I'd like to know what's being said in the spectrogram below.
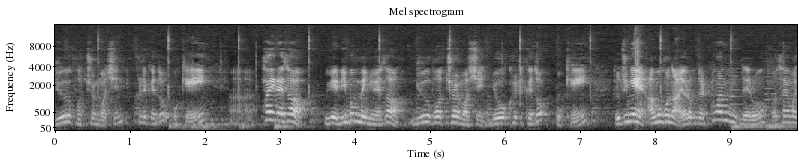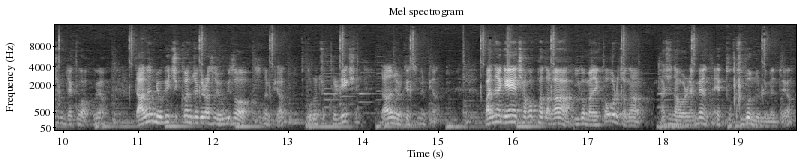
New Virtual Machine 클릭해도 오케이. 아, 파일에서 위에 리본 메뉴에서 New Virtual Machine 요거 클릭해도 오케이. 요 중에 아무거나 여러분들 편한 대로 어, 사용하시면 될 것 같고요. 나는 여기 직관적이라서 여기서 쓰는 편. 오른쪽 클릭. 나는 이렇게 쓰는 편. 만약에 작업하다가 이거 만약에 꺼버렸잖아. 다시 나오려면 F9번 누르면 돼요.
